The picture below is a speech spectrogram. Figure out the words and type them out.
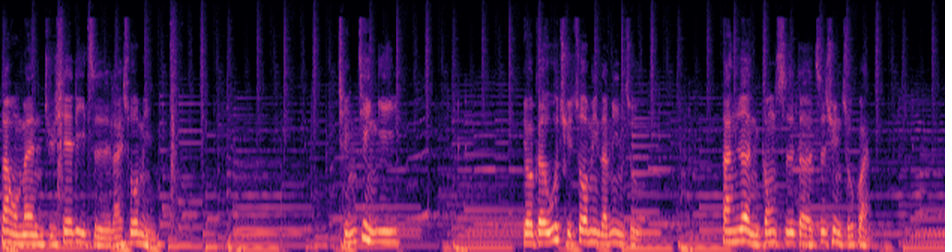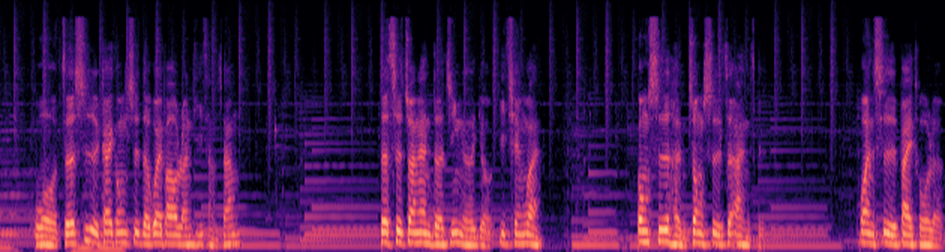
让我们举些例子来说明。情境一：有个舞曲作命的命主，担任公司的资讯主管，我则是该公司的外包软体厂商。这次专案的金额有一千万，公司很重视这案子，万事拜托了。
